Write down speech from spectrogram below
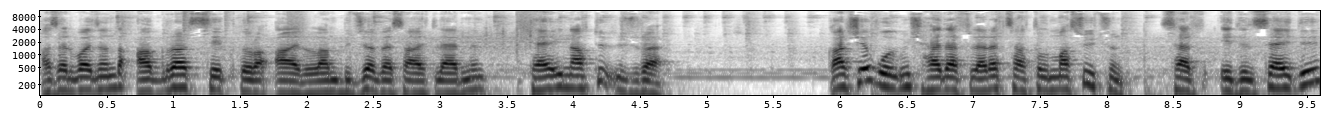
Azərbaycanda aqrar sektora ayrılan büdcə vəsaitlərinin təyinatı üzrə qarşıya qoyulmuş hədəflərə çatılması üçün sərf edilsəydi,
